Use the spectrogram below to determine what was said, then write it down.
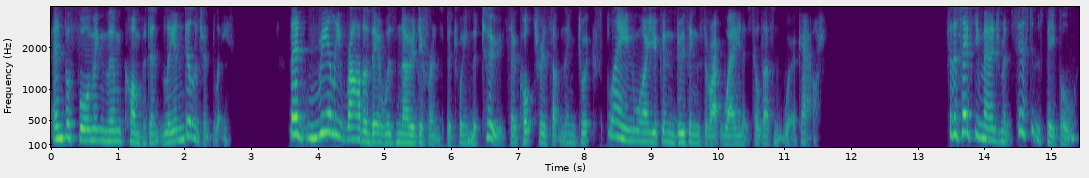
and performing them competently and diligently. They'd really rather there was no difference between the two, so culture is something to explain why you can do things the right way and it still doesn't work out. For the safety management systems people,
